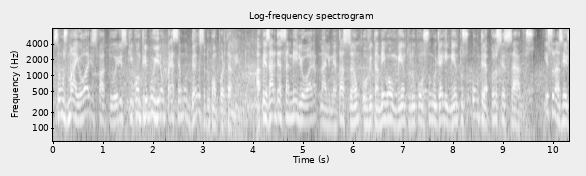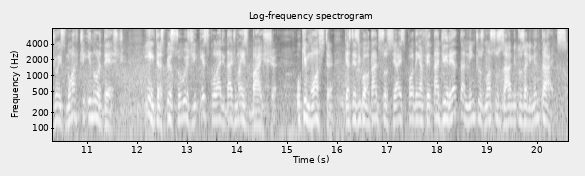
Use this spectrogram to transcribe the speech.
são os maiores fatores que contribuíram para essa mudança do comportamento. Apesar dessa melhora na alimentação, houve também um aumento no consumo de alimentos ultraprocessados. Isso nas regiões Norte e Nordeste. E entre as pessoas de escolaridade mais baixa o que mostra que as desigualdades sociais podem afetar diretamente os nossos hábitos alimentares.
